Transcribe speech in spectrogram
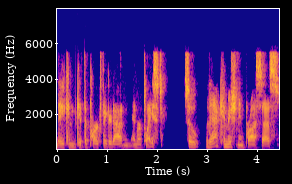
they can get the part figured out and, and replaced. So that commissioning process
